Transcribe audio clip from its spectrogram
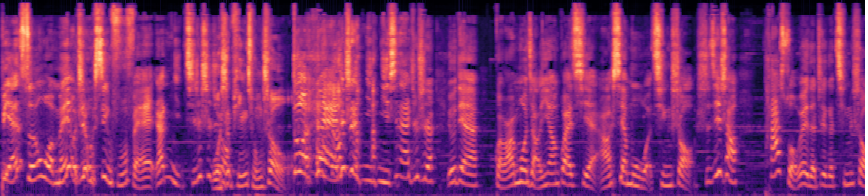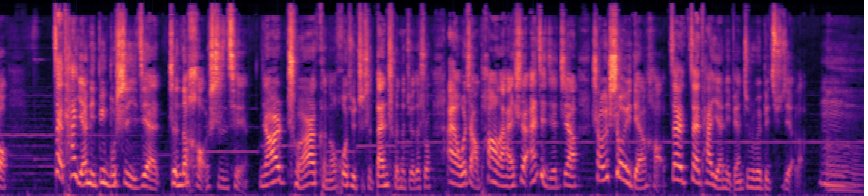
贬损我没有这种幸福肥，然后你其实是我是贫穷瘦，对，就是你你现在就是有点拐弯抹角、阴阳怪气，然后羡慕我清瘦，实际上他所谓的这个清瘦。在他眼里并不是一件真的好事情，然而纯儿可能或许只是单纯的觉得说，哎，我长胖了，还是安姐姐这样稍微瘦一点好，在在他眼里边就是会被曲解了。嗯，嗯，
